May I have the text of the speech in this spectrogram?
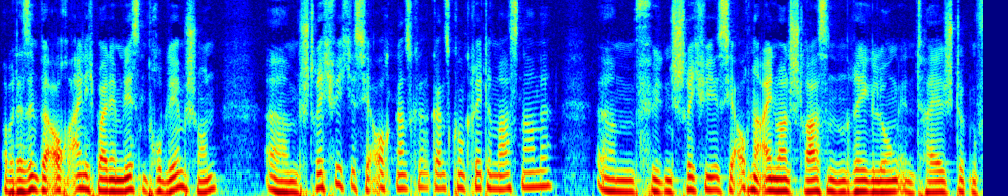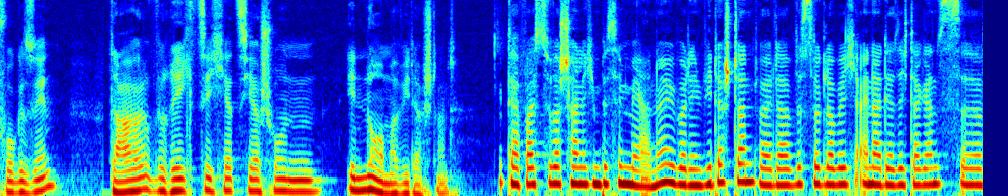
Aber da sind wir auch eigentlich bei dem nächsten Problem schon. Ähm, Strichweg ist ja auch ganz, ganz konkrete Maßnahme. Ähm, für den Strichweg ist ja auch eine Einbahnstraßenregelung in Teilstücken vorgesehen. Da regt sich jetzt ja schon enormer Widerstand. Da weißt du wahrscheinlich ein bisschen mehr, ne, über den Widerstand, weil da bist du, glaube ich, einer, der sich da ganz äh,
